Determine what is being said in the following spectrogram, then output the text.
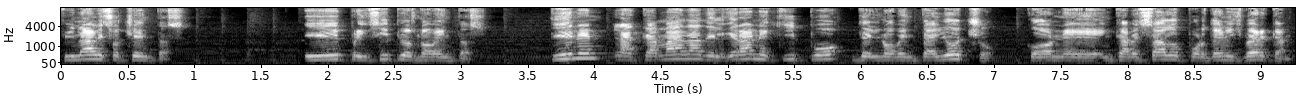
finales 80 y principios 90 tienen la camada del gran equipo del 98, con, eh, encabezado por Dennis Bergkamp.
